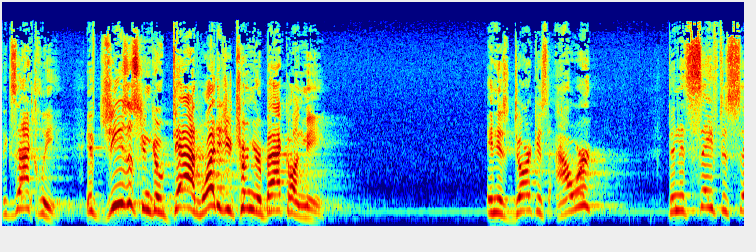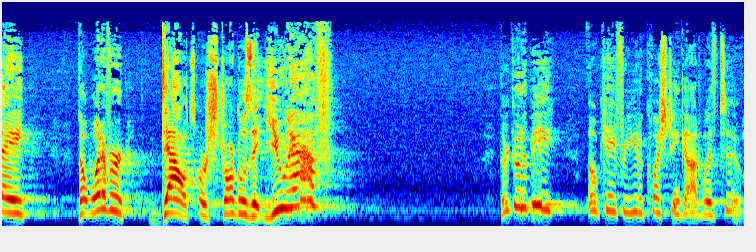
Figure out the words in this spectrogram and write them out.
exactly. If Jesus can go, Dad, why did you turn your back on me? In his darkest hour, then it's safe to say that whatever doubts or struggles that you have, they're going to be okay for you to question God with too.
